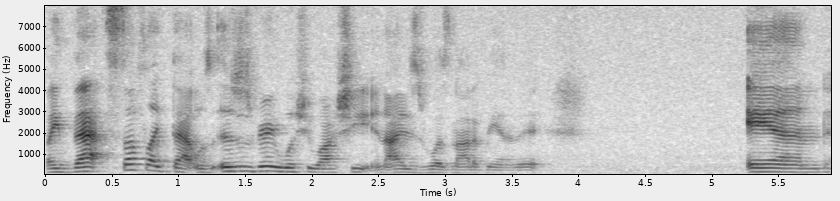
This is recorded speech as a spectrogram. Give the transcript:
Like that stuff like that was it was just very wishy washy, and I just was not a fan of it. And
